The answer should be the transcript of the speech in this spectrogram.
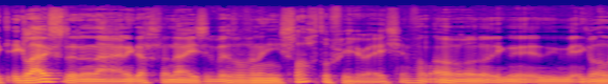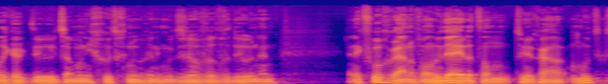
Ik, ik luisterde ernaar en ik dacht van... Nou, je zit best wel van een slachtoffer hier, weet je. Van, oh, ik, ik, ik, wat ik ook doe, het is allemaal niet goed genoeg... en ik moet er zoveel voor doen. En, en ik vroeg ook aan hem van, hoe deed je dat dan toen je elkaar ontmoette?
